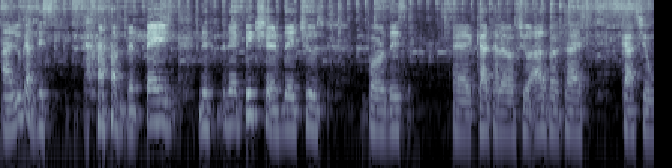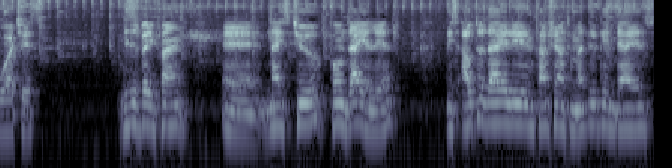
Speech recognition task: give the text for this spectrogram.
And look at this the page the, the pictures they choose for this uh, catalog to advertise Casio watches this is very fun uh, nice too phone dialer this auto dialing function automatically dials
